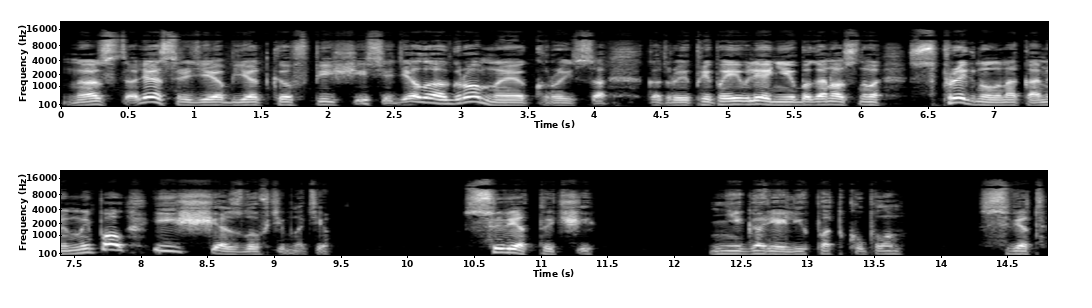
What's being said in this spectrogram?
На столе среди объедков пищи сидела огромная крыса, которая при появлении богоносного спрыгнула на каменный пол и исчезла в темноте. Светочи не горели под куполом. Свет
